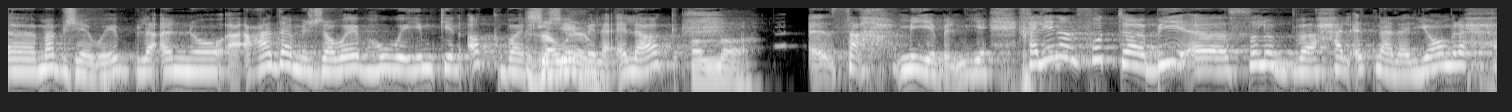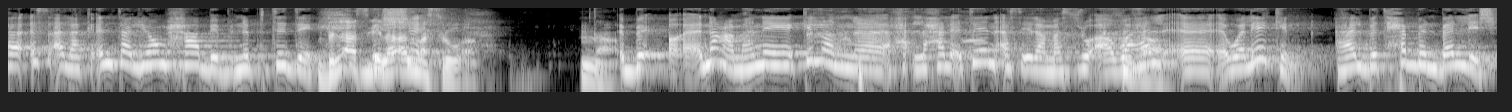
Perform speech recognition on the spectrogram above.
أه ما بجاوب لأنه عدم الجواب هو يمكن أكبر جواب. اجابه لإلك. الله. صح مية بالمية. خلينا نفوت بصلب حلقتنا لليوم. رح أسألك أنت اليوم حابب نبتدي بالأسئلة بالش... المسروقة. نعم. ب... نعم هن كلهم الحلقتين أسئلة مسروقة. وهل. آه ولكن هل بتحب نبلش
